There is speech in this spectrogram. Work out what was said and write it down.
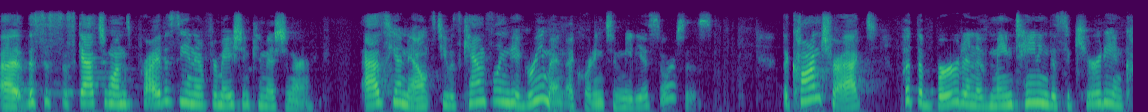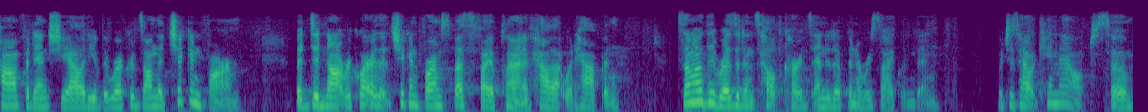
Uh, this is Saskatchewan's Privacy and Information Commissioner. As he announced, he was canceling the agreement, according to media sources. The contract put the burden of maintaining the security and confidentiality of the records on the chicken farm, but did not require that chicken farm specify a plan of how that would happen. Some of the residents' health cards ended up in a recycling bin, which is how it came out. So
